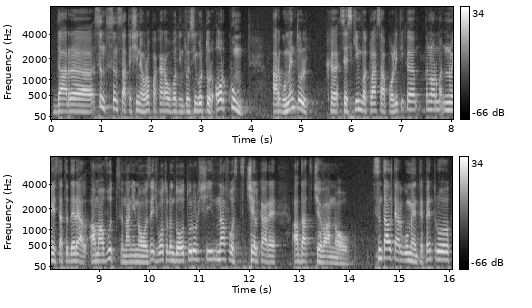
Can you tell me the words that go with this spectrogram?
Dar uh, sunt, sunt state și în Europa care au vot dintr-un singur tur. Oricum, argumentul că se schimbă clasa politică, până la urmă, nu este atât de real. Am avut în anii 90 votul în două tururi și n-a fost cel care a dat ceva nou. Sunt alte argumente. Pentru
